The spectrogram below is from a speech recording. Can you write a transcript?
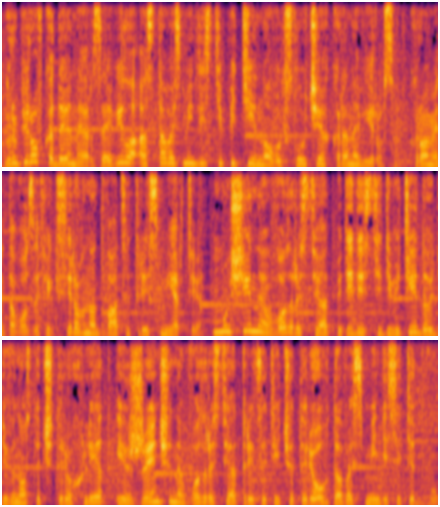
Группировка ДНР заявила о 185 новых случаях коронавируса. Кроме того, зафиксировано 23 смерти. Мужчины в возрасте от 59 до 94 лет и женщины в возрасте от 34 до 82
